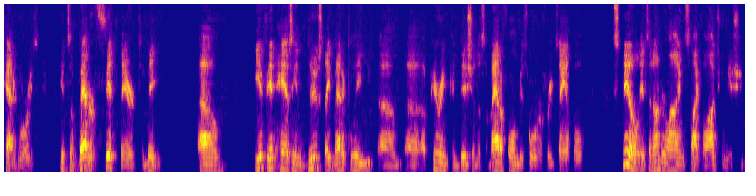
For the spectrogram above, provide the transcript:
categories. It's a better fit there to me. Um, if it has induced a medically um, uh, appearing condition, a somatoform disorder, for example, still it's an underlying psychological issue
